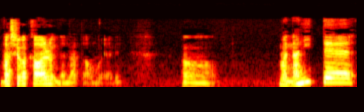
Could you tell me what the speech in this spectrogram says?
場所が変わるんだなとは思うよね。うん。まあ、何って、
